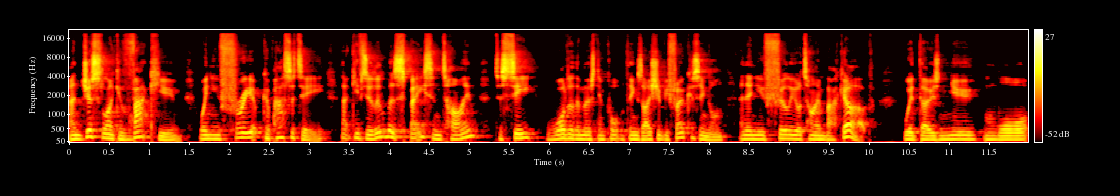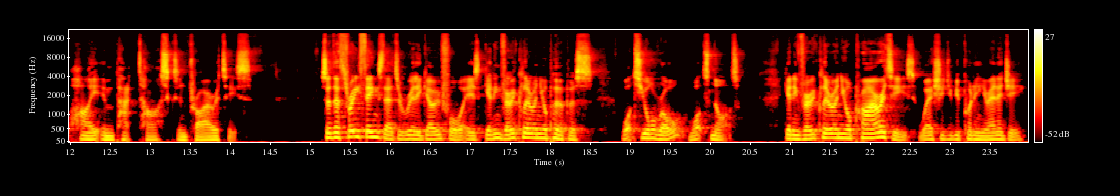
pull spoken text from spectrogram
And just like a vacuum, when you free up capacity, that gives you a little bit of space and time to see what are the most important things I should be focusing on. And then you fill your time back up with those new, more high impact tasks and priorities. So the three things there to really go for is getting very clear on your purpose. What's your role? What's not? Getting very clear on your priorities. Where should you be putting your energy?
